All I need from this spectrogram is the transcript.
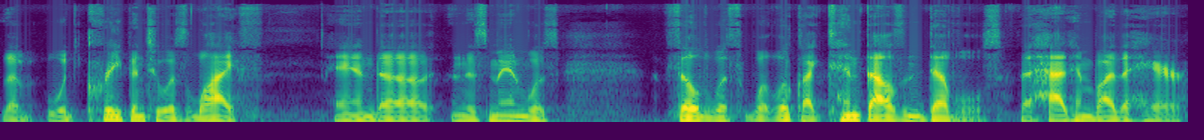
that would creep into his life, and uh, and this man was filled with what looked like ten thousand devils that had him by the hair,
